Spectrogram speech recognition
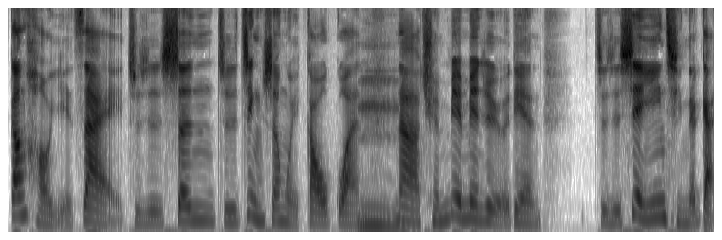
刚好也在，只是升，只是晋升为高官。嗯、那全便便就有一点。就是献殷勤的感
